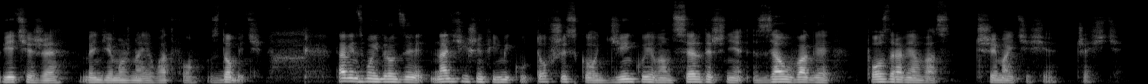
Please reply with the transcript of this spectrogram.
Wiecie, że będzie można je łatwo zdobyć. Tak więc moi drodzy, na dzisiejszym filmiku to wszystko. Dziękuję Wam serdecznie za uwagę. Pozdrawiam Was. Trzymajcie się. Cześć.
